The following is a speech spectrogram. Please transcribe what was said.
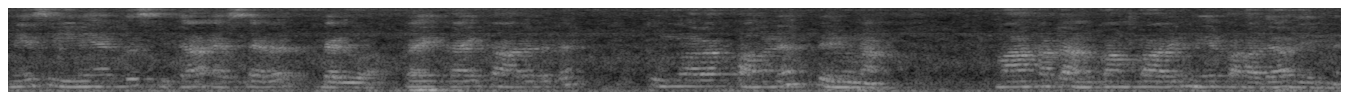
මේ සීනයක්ද සිතා ඇස්සර බැලුවා. කයි කයි කාලකට තුන්වරක් පමණ පෙනුණා. මාහට අනුකම්පාවෙන් මේ පහදා දෙන්න.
